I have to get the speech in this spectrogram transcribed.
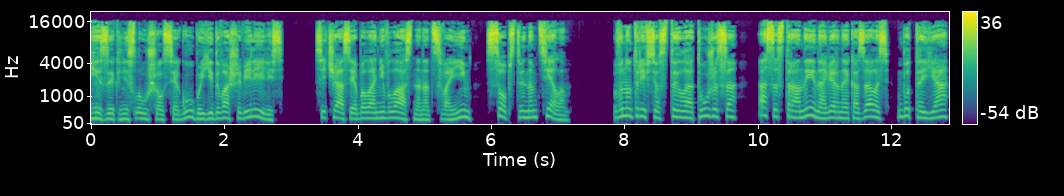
Язык не слушался, губы едва шевелились. Сейчас я была невластна над своим собственным телом. Внутри все стыло от ужаса, а со стороны, наверное, казалось, будто я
